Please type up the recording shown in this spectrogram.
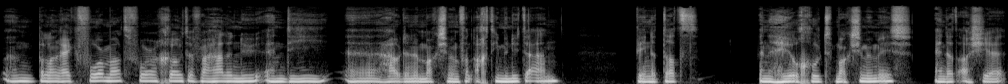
een, belangrijk format voor grote verhalen nu. En die houden een maximum van 18 minuten aan. Ik denk dat dat een heel goed maximum is. En dat als je,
